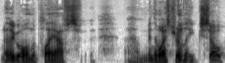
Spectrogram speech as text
another goal in the playoffs um, in the Western League. So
